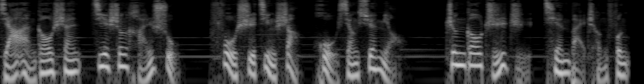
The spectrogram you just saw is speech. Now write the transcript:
夹岸高山，皆生寒树；富士境上，互相喧邈。争高直指，千百成峰。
